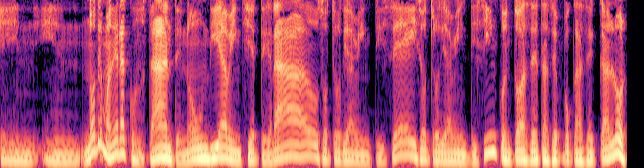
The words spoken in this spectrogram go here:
En, no de manera constante, ¿no? Un día 27 grados, otro día 26, otro día 25 en todas estas épocas de calor.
